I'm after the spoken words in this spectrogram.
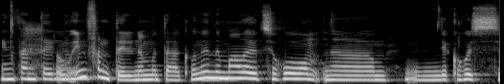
інфантильними. інфантильними. Так, вони не мали цього е, якогось.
